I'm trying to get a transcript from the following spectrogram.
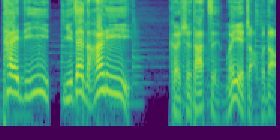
泰迪，你在哪里？可是他怎么也找不到。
